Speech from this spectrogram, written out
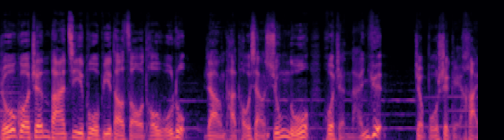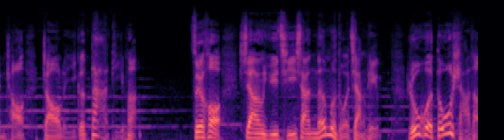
如果真把季布逼到走投无路，让他投向匈奴或者南越，这不是给汉朝招了一个大敌吗？最后，项羽旗下那么多将领，如果都杀了，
